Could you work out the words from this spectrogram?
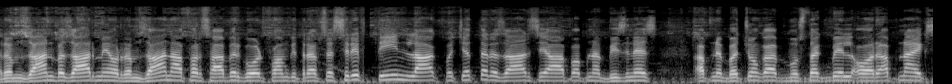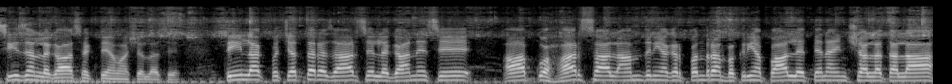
रमज़ान बाज़ार में और Ramzan offer Sabir goat farm की तरफ़ से सिर्फ़ तीन लाख पचहत्तर हज़ार से आप अपना बिज़नेस अपने बच्चों का मुस्तकबिल और अपना एक सीज़न लगा सकते हैं माशाल्लाह से। तीन लाख पचहत्तर हज़ार से लगाने से आपको हर साल आमदनी अगर पंद्रह बकरियाँ पाल लेते ना इन ताला,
